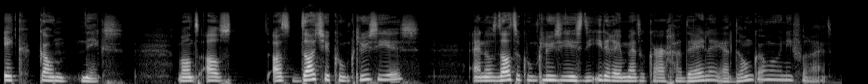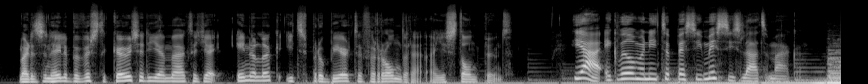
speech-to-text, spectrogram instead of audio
ik kan niks. Want als, als dat je conclusie is, en als dat de conclusie is die iedereen met elkaar gaat delen, ja, dan komen we niet vooruit. Maar het is een hele bewuste keuze die jij maakt dat jij innerlijk iets probeert te veranderen aan je standpunt. Ja, ik wil me niet te pessimistisch laten maken.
